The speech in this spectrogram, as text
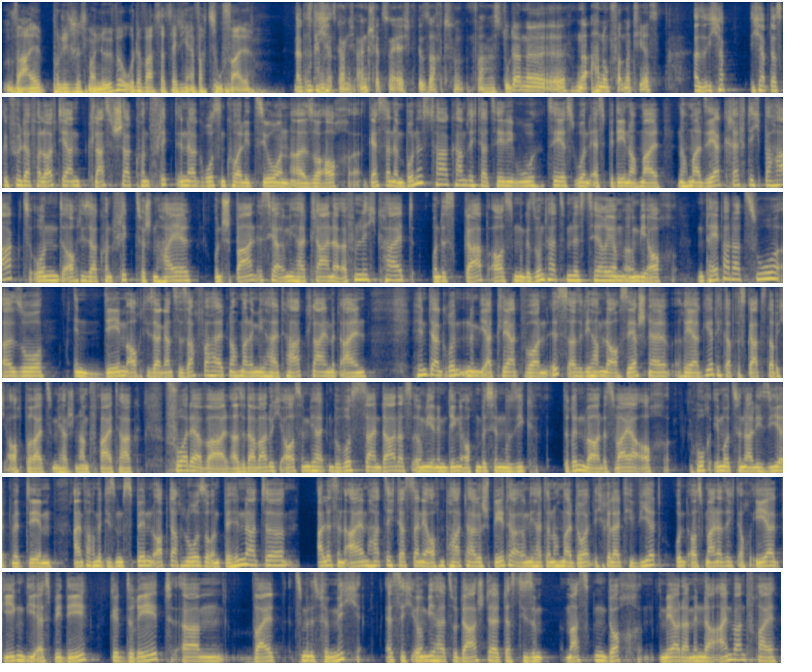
wahlpolitisches Manöver oder war es tatsächlich einfach Zufall? Na gut, das kann ich jetzt gar nicht einschätzen, ehrlich gesagt. Hast du da eine, äh, eine Ahnung von Matthias? Also ich habe ich habe das Gefühl, da verläuft ja ein klassischer Konflikt in der großen Koalition. Also auch gestern im Bundestag haben sich da CDU, CSU und SPD nochmal noch mal sehr kräftig behagt. Und auch dieser Konflikt zwischen Heil und Spahn ist ja irgendwie halt klar in der Öffentlichkeit. Und es gab aus dem Gesundheitsministerium irgendwie auch ein Paper dazu. Also in dem auch dieser ganze Sachverhalt nochmal irgendwie halt haarklein mit allen Hintergründen irgendwie erklärt worden ist. Also die haben da auch sehr schnell reagiert. Ich glaube, das gab es, glaube ich, auch bereits irgendwie halt schon am Freitag vor der Wahl. Also da war durchaus irgendwie halt ein Bewusstsein da, dass irgendwie in dem Ding auch ein bisschen Musik drin war. Und das war ja auch hoch emotionalisiert mit dem, einfach mit diesem Spin Obdachlose und Behinderte. Alles in allem hat sich das dann ja auch ein paar Tage später irgendwie hat er nochmal deutlich relativiert und aus meiner Sicht auch eher gegen die SPD gedreht, ähm, weil zumindest für mich es sich irgendwie halt so darstellt, dass diese Masken doch mehr oder minder einwandfrei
